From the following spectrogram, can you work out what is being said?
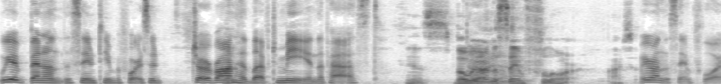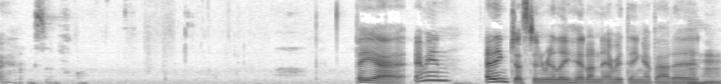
we have been on the same team before, so Jarvan had left me in the past. Yes, but we're Oh, on the same floor. Actually, we were on the same floor. on the same floor. But yeah, I mean, I think Justin really hit on everything about it. Mm-hmm.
